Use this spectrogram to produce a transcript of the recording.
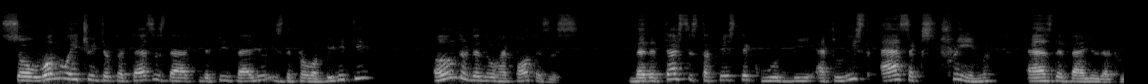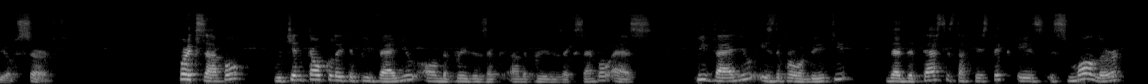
So one way to interpret this is that the p-value is the probability under the null hypothesis that the test statistic would be at least as extreme as the value that we observed. For example, we can calculate the p-value on the previous on the previous example as p-value is the probability that the test statistic is smaller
